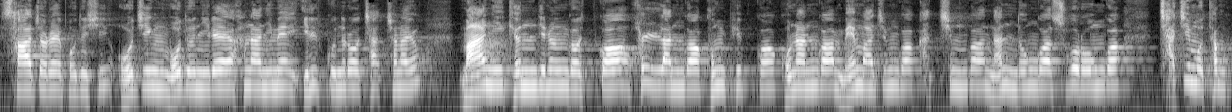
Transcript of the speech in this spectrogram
사절에 보듯이 오직 모든 일에 하나님의 일꾼으로 자천하여 많이 견디는 것과 환란과 궁핍과 고난과 매맞음과 갇힘과 난동과 수고로움과 자지 못함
